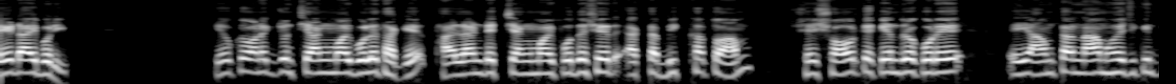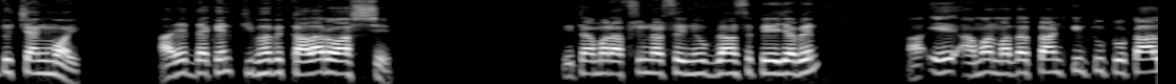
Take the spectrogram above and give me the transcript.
রেড আইভরি। কেউ কেউ অনেকজন চ্যাংময় বলে থাকে। থাইল্যান্ডের চ্যাংময় প্রদেশের একটা বিখ্যাত আম। সেই শহরকে কেন্দ্র করে এই আমটার নাম হয়েছে কিন্তু চ্যাংময়। আর এর দেখেন কীভাবে কালারও আসছে। এটা আমার আফরিন নার্সারি নিউ ব্রাঞ্চে পেয়ে যাবেন। এ আমার মাদার প্লান্ট কিন্তু টোটাল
